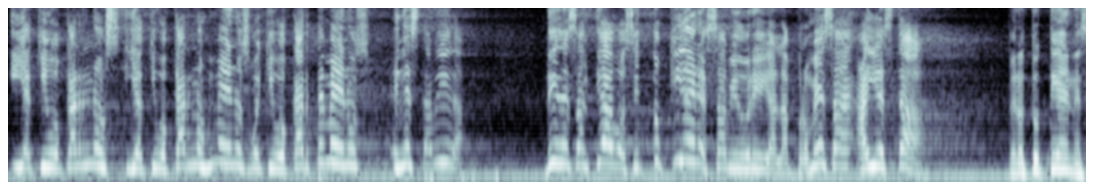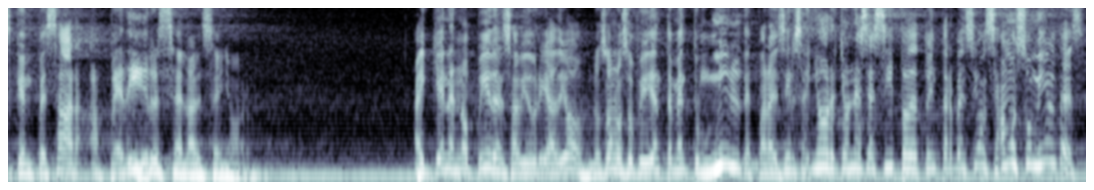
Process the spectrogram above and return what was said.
y equivocarnos y equivocarnos menos o equivocarte menos en esta vida. Dice Santiago, si tú quieres sabiduría, la promesa ahí está, pero tú tienes que empezar a pedírsela al Señor. Hay quienes no piden sabiduría a Dios, no son lo suficientemente humildes para decir, Señor, yo necesito de tu intervención. Seamos humildes.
